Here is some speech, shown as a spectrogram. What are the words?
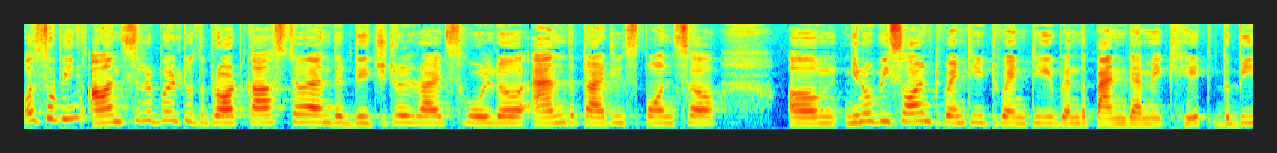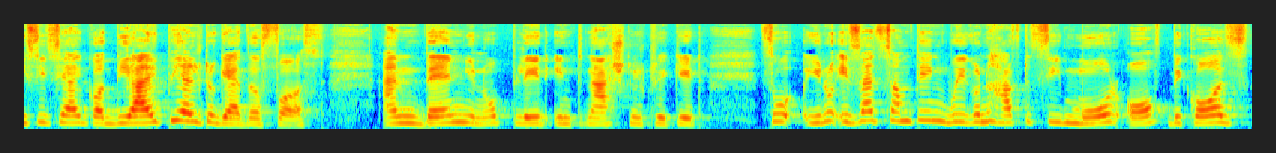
Also, being answerable to the broadcaster and the digital rights holder and the title sponsor. Um, you know, we saw in 2020 when the pandemic hit, the BCCI got the IPL together first and then, you know, played international cricket. So, you know, is that something we're going to have to see more of because,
